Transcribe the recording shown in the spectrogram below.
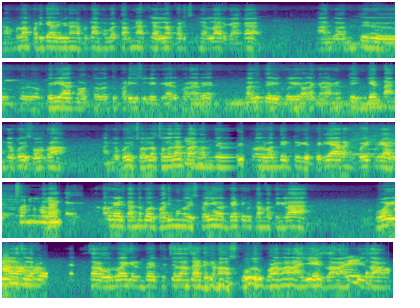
நம்மளாம் படிக்காத வீணாப்பட்டு அங்க போய் தமிழ்நாட்டுல எல்லாம் படிச்சுட்டு நல்லா இருக்காங்க. அங்க வந்து ஒரு பெரியார்னு ஒருத்தர் வந்து படிக்க சொல்லியிருக்காரு போறாரு. பகுத்தறிவு கொள்கை வளர்க்குறாங்கன்ட்டு இங்க இருந்து அங்க போய் சொல்றான். அங்க போய் சொல்ல சொல்லதான் இப்ப அங்க வந்து விழிப்புணர்வு வந்துட்டு இருக்கு. பெரியார் அங்க போயிட்டு இருக்காரு. அதான் கோயில் தந்தப்ப ஒரு பதிமூணு வயசு பையன் பேட்டி கொடுத்தான் பாத்தீங்களா? கோயில் சார் ஒரு ரூபாய்க்கு ரெண்டு ரூபாய் பிச்சை தான் சார் எடுக்கணும். ஸ்கூலுக்கு போனா ஐஏஎஸ் ஆகும் ஐபிஎஸ் ஆகும்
